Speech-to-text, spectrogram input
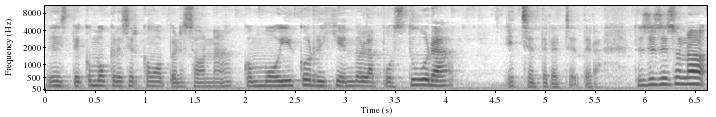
este cómo crecer como persona, cómo ir corrigiendo la postura etcétera, etcétera. Entonces es una,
